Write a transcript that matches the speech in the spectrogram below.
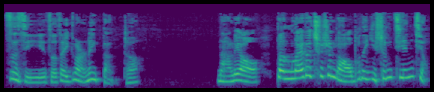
自己则在院内等着。哪料等来的却是老婆的一声尖叫。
